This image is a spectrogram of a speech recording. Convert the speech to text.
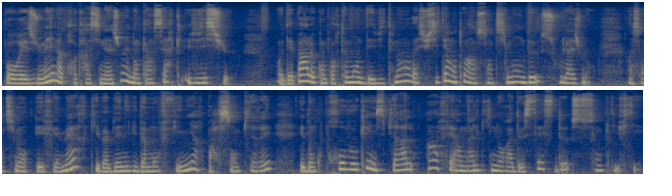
Pour résumer, la procrastination est donc un cercle vicieux. Au départ, le comportement d'évitement va susciter en toi un sentiment de soulagement, un sentiment éphémère qui va bien évidemment finir par s'empirer et donc provoquer une spirale infernale qui n'aura de cesse de s'amplifier.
